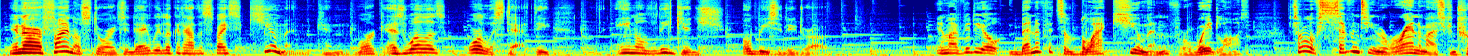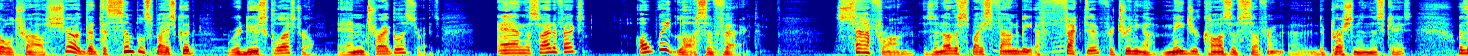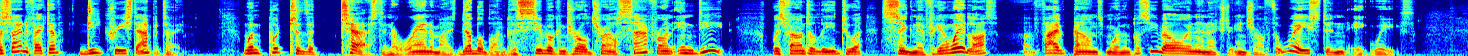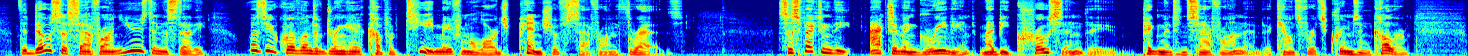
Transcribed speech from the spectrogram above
In our final story today, we look at how the spice cumin can work, as well as orlistat, the anal leakage obesity drug. In my video, Benefits of Black Cumin for Weight Loss, a total of 17 randomized controlled trials showed that the simple spice could reduce cholesterol and triglycerides. And the side effects? A weight loss effect. Saffron is another spice found to be effective for treating a major cause of suffering, uh, depression in this case, with the side effect of decreased appetite. When put to the test in a randomized, double-blind, placebo-controlled trial, saffron indeed was found to lead to a significant weight loss, 5 pounds more than placebo and an extra inch off the waist in 8 weeks. The dose of saffron used in the study was the equivalent of drinking a cup of tea made from a large pinch of saffron threads. Suspecting the active ingredient might be crocin, the pigment in saffron that accounts for its crimson color,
